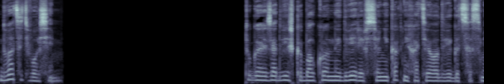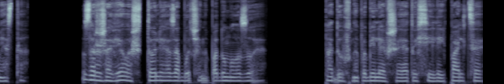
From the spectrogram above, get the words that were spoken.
28. Тугая задвижка балконной двери все никак не хотела двигаться с места. Заржавела, что ли, озабоченно подумала Зоя. Подув на побелевшие от усилий пальцы,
